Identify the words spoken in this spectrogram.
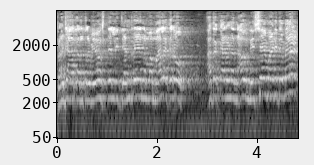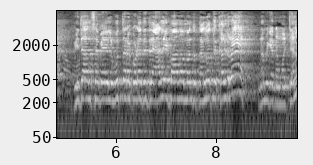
ಪ್ರಜಾತಂತ್ರ ವ್ಯವಸ್ಥೆಯಲ್ಲಿ ಜನರೇ ನಮ್ಮ ಮಾಲಕರು. ಆದ ಕಾರಣ ನಾವು ನಿಶ್ಚಯ ಮಾಡಿದ್ದೇವೆ. ವಿಧಾನಸಭೆಯಲ್ಲಿ ಉತ್ತರ ಕೊಡದಿದ್ರೆ ಅಲಿಬಾಬಾ ಮಂದು ನಲವತ್ತು ಕಳ್ರೆ. ನಮಗೆ ನಮ್ಮ ಜನ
